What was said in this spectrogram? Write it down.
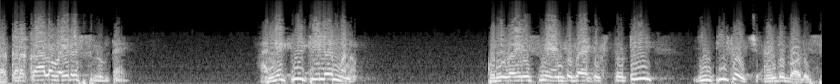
రకరకాల వైరస్లు ఉంటాయి. అన్నిటినీ తీలేం మనం. కొన్ని వైరస్ని యాంటీబయాటిక్స్ తోటి దీన్ని తీసేయచ్చు యాంటీబాడీస్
